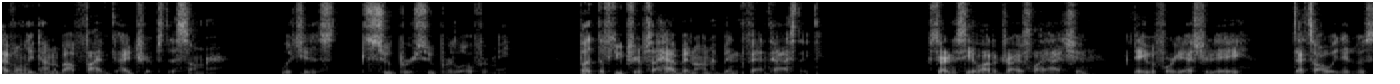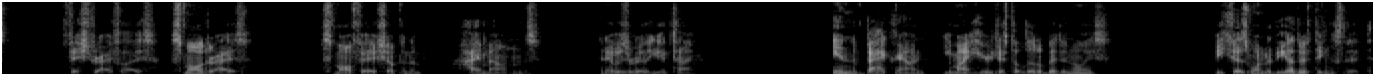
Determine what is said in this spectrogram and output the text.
I've only done about five guide trips this summer, which is super, super low for me. But the few trips I have been on have been fantastic. Starting to see a lot of dry fly action. Day before yesterday, that's all we did was fish dry flies. Small dries, small fish up in the high mountains, and it was a really good time. In the background, you might hear just a little bit of noise because one of the other things that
